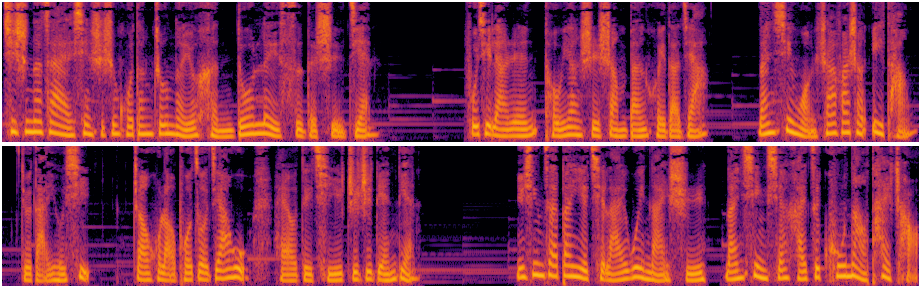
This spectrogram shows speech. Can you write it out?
其实呢，在现实生活当中呢，有很多类似的事件。夫妻两人同样是上班回到家，男性往沙发上一躺就打游戏，招呼老婆做家务，还要对其指指点点。女性在半夜起来喂奶时，男性嫌孩子哭闹太吵，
